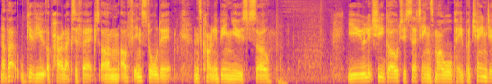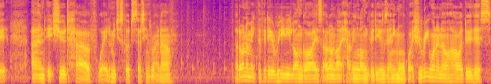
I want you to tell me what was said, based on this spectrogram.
Now that will give you a parallax effect. Um, I've installed it and it's currently being used. So you literally go to settings, my wallpaper, change it, and it should have. Wait, let me just go to settings right now. I don't want to make the video really long guys, I don't like having long videos anymore, but if you really want to know how I do this,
